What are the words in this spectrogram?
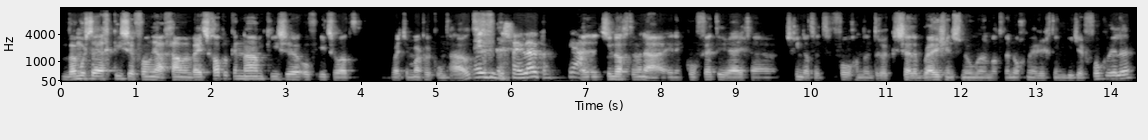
we moesten echt kiezen van, ja, gaan we een wetenschappelijke naam kiezen of iets wat, wat je makkelijk onthoudt. Nee, dat is veel leuker. Ja. En toen dachten we, nou, in een confetti-regen, misschien dat we het volgende druk celebrations noemen, omdat we nog meer richting BJ Fogg willen.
